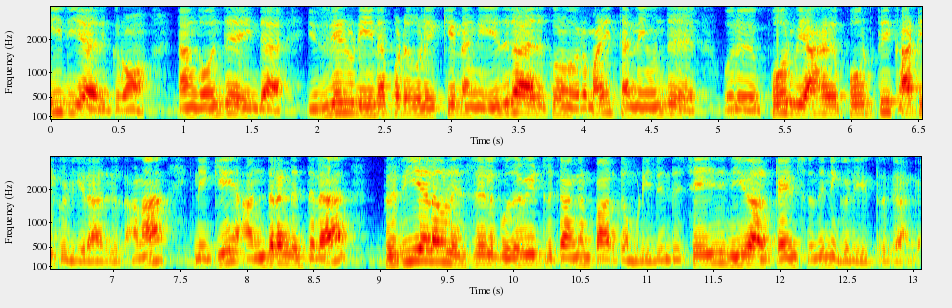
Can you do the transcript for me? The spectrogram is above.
நீதியாக இருக்கிறோம். நாங்கள் வந்து இந்த இஸ்ரேலுடைய இனப்படுகொலைக்கு நாங்கள் எதிராக இருக்கிறோங்கிற மாதிரி தன்னை வந்து ஒரு போர்வையாக போர்த்து காட்டிக்கொள்கிறார்கள். ஆனால் இன்னைக்கு அந்தரங்கத்தில் பெரிய அளவில் இஸ்ரேலுக்கு உதவிட்டு இருக்காங்கன்னு பார்க்க முடியுது. இந்த செய்தி நியூயார்க் டைம்ஸ் வந்து இன்னைக்கு வெளியிட்டு இருக்காங்க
